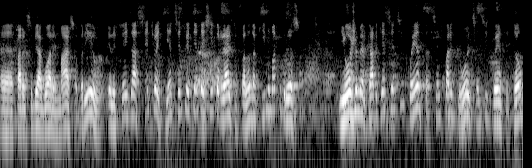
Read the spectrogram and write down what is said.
é, para subir agora em março, abril, ele fez a 180, 185 reais, estou falando aqui no Mato Grosso. E hoje o mercado aqui é 150, 148, 150. Então,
